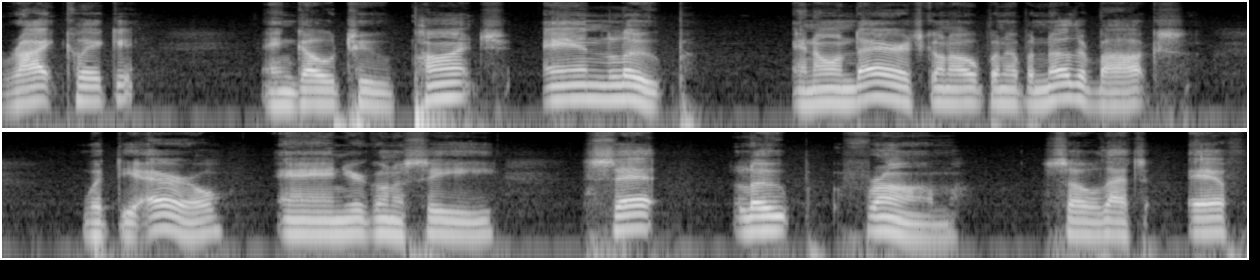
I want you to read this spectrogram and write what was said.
right click it and go to punch and loop. And on there it's going to open up another box with the arrow and you're going to see set loop from. So that's F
